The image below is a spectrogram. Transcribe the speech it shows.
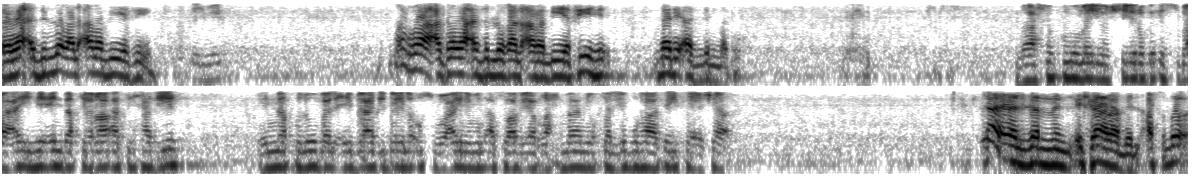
قواعد اللغة العربية فيه. من راعى قواعد اللغة العربية فيه؟ برئت ذمته ما حكم من يشير بإصبعيه عند قراءة حديث؟ إن قلوب العباد بين أصبعين من أصابع الرحمن يقلبها كيف يشاء. لا يلزم من الإشارة بالأصبع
